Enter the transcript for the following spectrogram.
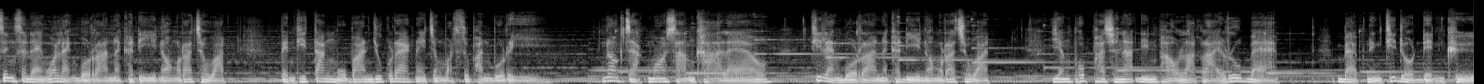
ซึ่งแสดงว่าแหล่งโบราณคดีหนองราชวัตรเป็นที่ตั้งหมู่บ้านยุคแรกในจังหวัดสุพรรณบุรี นอกจากหม้อสามขาแล้ว ที่แหล่งโบราณคดีหนองราชวัตรยังพบภาชนะดินเผาหลากหลายรูปแบบ แบบหนึ่งที่โดดเด่นคือ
